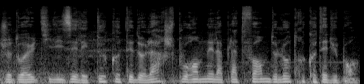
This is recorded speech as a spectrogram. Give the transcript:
Je dois utiliser les deux côtés de l'arche pour emmener la plateforme de l'autre côté du pont.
